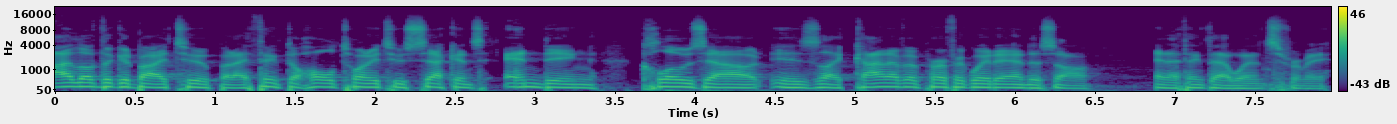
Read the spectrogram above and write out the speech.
I love the goodbye too, but I think the whole 22 seconds ending closeout is like kind of a perfect way to end a song, and I think that wins for me.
